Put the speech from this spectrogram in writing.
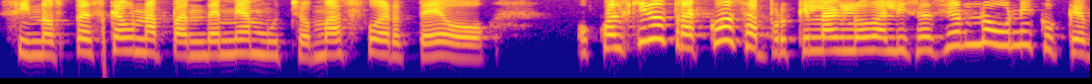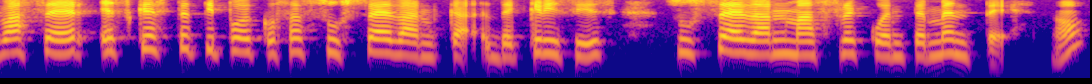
si nos pesca una pandemia mucho más fuerte o, o cualquier otra cosa, porque la globalización lo único que va a hacer es que este tipo de cosas sucedan, de crisis, sucedan más frecuentemente, ¿no?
